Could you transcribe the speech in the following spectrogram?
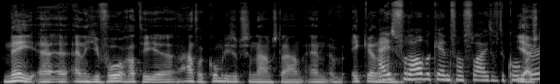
Nee, eh, en hiervoor had hij een aantal comedies op zijn naam staan. En eh, ik ken Hij hem- is vooral bekend van Flight of the Conchords. Juist,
